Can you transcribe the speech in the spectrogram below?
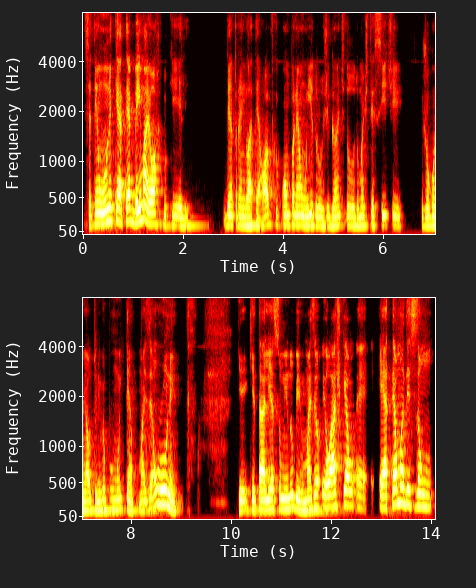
Você tem um Rooney que é até bem maior do que ele dentro da Inglaterra. Óbvio que o Company é um ídolo gigante do, do Manchester City jogou em alto nível por muito tempo, mas é um Rooney que, que tá ali assumindo o Birman. Mas eu, eu acho que é, é, é até uma decisão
